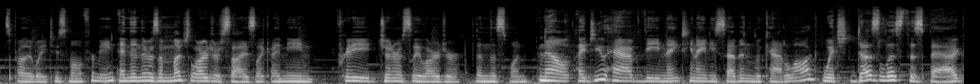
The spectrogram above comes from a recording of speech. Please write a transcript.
It's probably way too small for me. And then there's a much larger size, like I mean, pretty generously larger than this one. Now, I do have the 1997 Look catalog, which does list this bag,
